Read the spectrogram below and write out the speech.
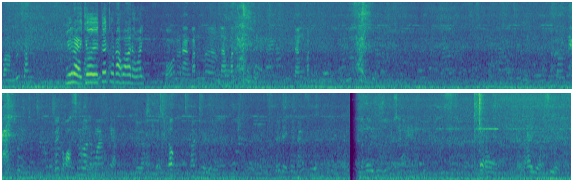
Vàng lưới xanh. Như này chơi tết có ra hoa đâu anh? Có nó đang bắn đang bắn đang bắn cây thỏ xưa hoa cũng đẹp đâu đây này cái dáng xưa. Nó hơi rũ rũ sang ờ, hay ở xưa.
